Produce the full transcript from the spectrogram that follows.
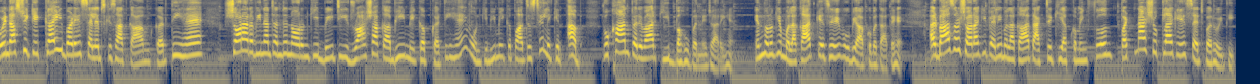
वो इंडस्ट्री के कई बड़े सेलेब्स के साथ काम करती हैं। शौरा रवीना टंडन और उनकी बेटी राशा का भी मेकअप करती हैं। वो उनकी भी मेकअप आर्टिस्ट है, लेकिन अब वो खान परिवार की बहू बनने जा रही हैं। इन दोनों की मुलाकात कैसे हुई वो भी आपको बताते हैं। अरबाज और शौरा की पहली मुलाकात एक्टर की अपकमिंग फ़िल्म पटना शुक्ला के सेट पर हुई थी।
